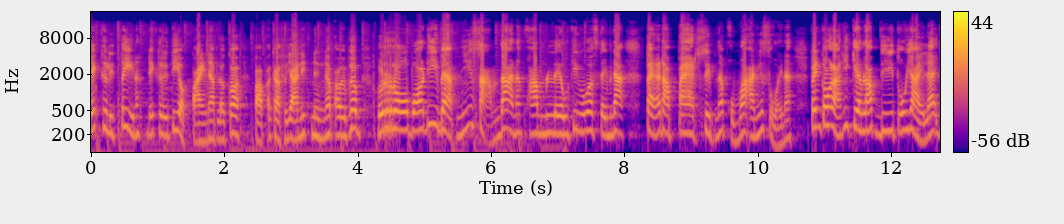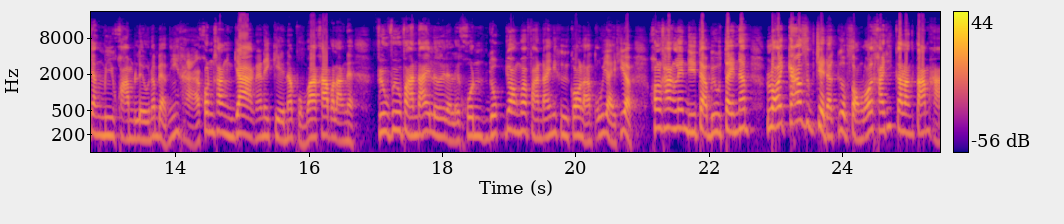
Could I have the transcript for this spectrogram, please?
เด็กเทอริตี้นะเด็กเทอริตี้ออกไปนะครับแล้วก็ปรับอากาศยานนิดนึงนะครับเอาไปเพิ่มโรบออดี้แบบนี้ 3 ด้านนะ ความเร็ว King Power Stamina แต่ระดับ 80 นะ ผมว่าอันนี้สวยนะ เป็นกองหลังที่เกมรับดีตัวใหญ่และยังมีความเร็วนะ แบบนี้หาค่อนข้างยากนะในเกมนะ ผมว่าค่าพลังเนี่ยฟิลฟิลฟานได้เลยหลายๆคนยกย่องว่าฟานได้นี่คือกองหลังตัวใหญ่ที่แบบค่อนข้างเล่นดีแต่บิวเตนนะ197อะเกือบ200ใครที่กำลังตามหา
